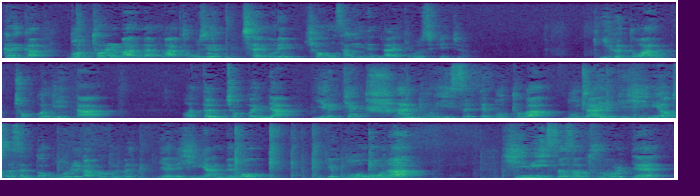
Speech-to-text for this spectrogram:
그러니까 무토를 만남과 동시에 재물이 형성이 된다 이렇게 볼 수 있겠죠. 이것 또한 조건이 있다. 어떤 조건이냐 이렇게 강한 물이 있을 때 무토가 무자 이렇게 힘이 없어서 또 물을 갖고 들으면 얘는 힘이 안 되고 이게 무오나 힘이 있어서 들어올 때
